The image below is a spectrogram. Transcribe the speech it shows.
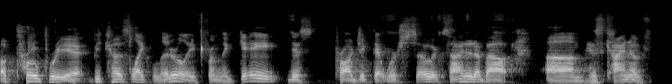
appropriate because like literally from the gate, this project that we're so excited about um, has kind of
